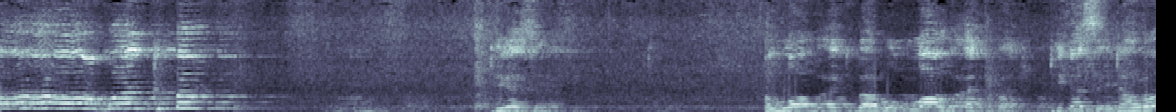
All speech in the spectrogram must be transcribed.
الله أكبر. تيسر. আল্লাহু আকবার ঠিক আছে আল্লাহু আকবার আল্লাহু আকবার ঠিক আছে এটা হলো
